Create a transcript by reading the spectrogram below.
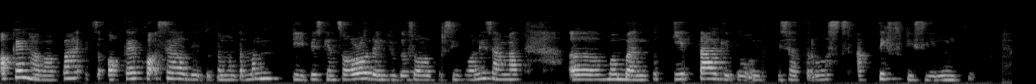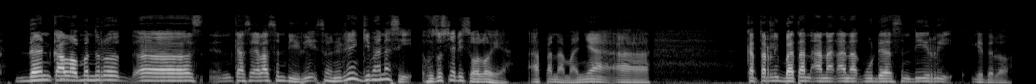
oke okay, nggak apa-apa it's okay kok sel gitu teman-teman di Biskin Solo dan juga Solo Bersimfoni sangat uh, membantu kita gitu untuk bisa terus aktif di sini gitu. Dan kalau menurut uh, Kak Sela sendiri sebenarnya gimana sih khususnya di Solo ya apa namanya uh, keterlibatan anak-anak muda sendiri gitu loh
